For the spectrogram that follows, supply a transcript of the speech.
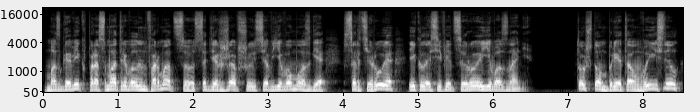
мозговик просматривал информацию, содержавшуюся в его мозге, сортируя и классифицируя его знания. То, что он при этом выяснил,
